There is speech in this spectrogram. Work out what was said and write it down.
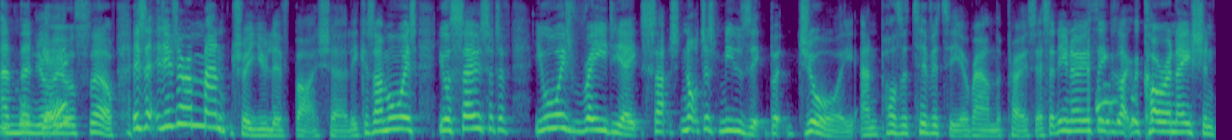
And then you're yeah. yourself. Is, is there a mantra you live by, Shirley? Because I'm always, you're so sort of, you always radiate such, not just music, but joy and positivity around the process. And, you know, things like the coronation,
